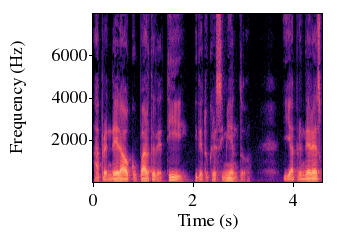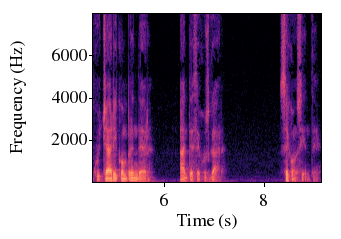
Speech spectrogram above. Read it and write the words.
aprender a ocuparte de ti y de tu crecimiento, y aprender a escuchar y comprender antes de juzgar. Sé consciente.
